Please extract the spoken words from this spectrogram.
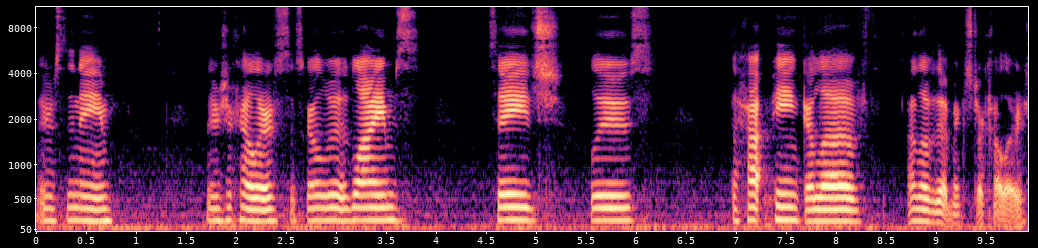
There's the name. There's your colors. It's got a little bit of limes, sage, blues, the hot pink. I love, I love that mixture of colors.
